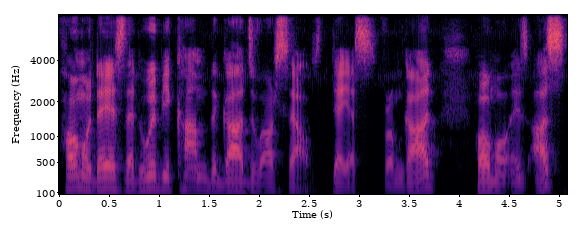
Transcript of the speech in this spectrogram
Homo Deus, that we become the gods of ourselves. Deus from God, Homo is us.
